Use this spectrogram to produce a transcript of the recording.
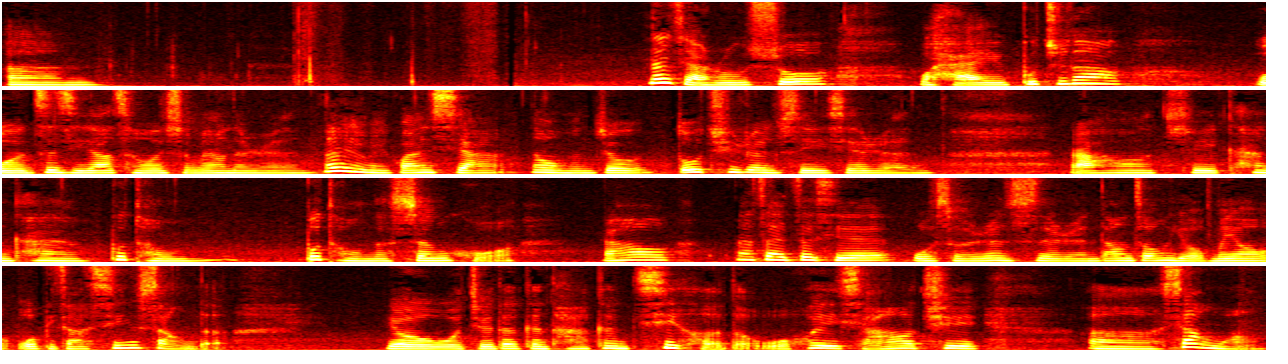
嗯，那假如说我还不知道我自己要成为什么样的人，那也没关系啊。那我们就多去认识一些人，然后去看看不同不同的生活。然后，那在这些我所认识的人当中，有没有我比较欣赏的？有我觉得跟他更契合的，我会想要去呃向往，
